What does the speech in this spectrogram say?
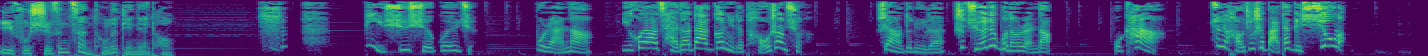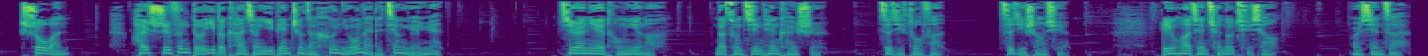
一副十分赞同的点点头。哼，必须学规矩，不然呢，以后要踩到大哥你的头上去了。这样的女人是绝对不能忍的。我看啊。最好就是把她给休了。说完，还十分得意的看向一边正在喝牛奶的江媛媛。既然你也同意了，那从今天开始，自己做饭，自己上学，零花钱全都取消。而现在，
